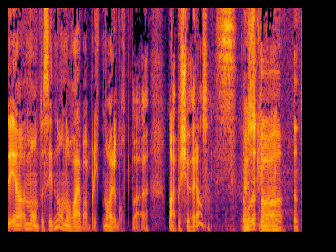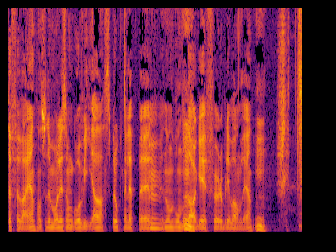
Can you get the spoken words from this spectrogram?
en måned siden, og nå har jeg bare blitt Nå har det gått på Nå er jeg på kjøret, altså. Nå må du ta den tøffe veien. Altså, du må liksom gå via sprukne lepper noen vonde dager før det blir vanlig igjen. Det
